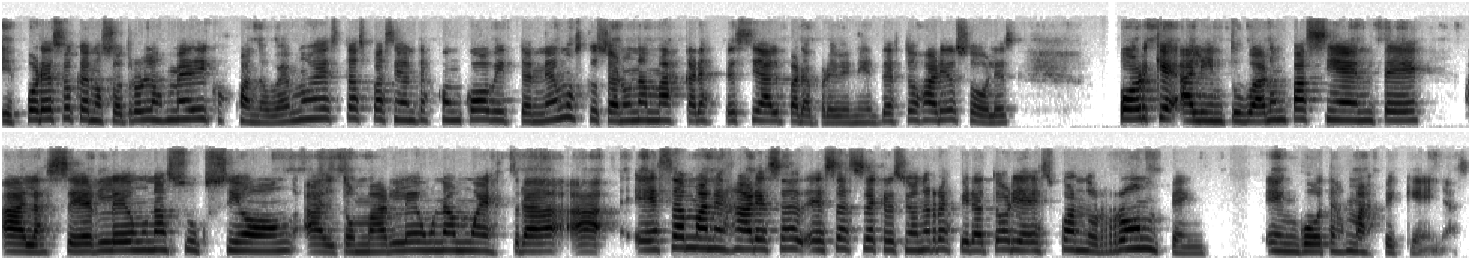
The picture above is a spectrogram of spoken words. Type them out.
Es por eso que nosotros los médicos, cuando vemos estas pacientes con COVID, tenemos que usar una máscara especial para prevenir de estos aerosoles, porque al intubar un paciente, al hacerle una succión, al tomarle una muestra, a esa manejar esas secreciones respiratorias es cuando rompen en gotas más pequeñas.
